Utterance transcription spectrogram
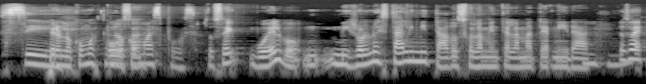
Sí. Pero no como esposa. No como esposa. Entonces, vuelvo, mi rol no está limitado solamente a la maternidad. Entonces,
